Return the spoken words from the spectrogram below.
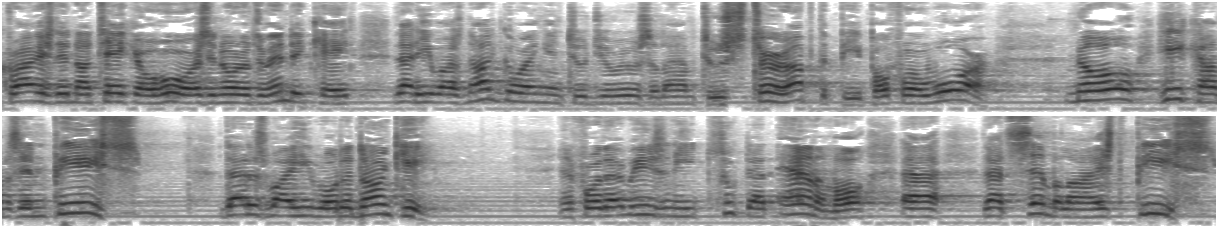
Christ did not take a horse in order to indicate that he was not going into Jerusalem to stir up the people for war. No, he comes in peace. That is why he rode a donkey. And for that reason, he took that animal uh, that symbolized peace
